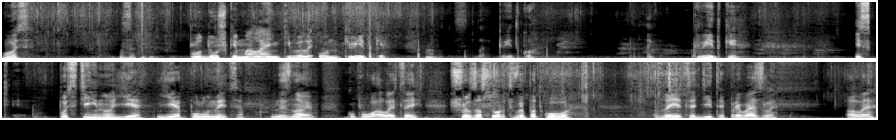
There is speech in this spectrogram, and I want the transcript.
ось плодушки маленькі, вели, он, квітки. Квітку. Квітки. І постійно є, є полуниця. Не знаю, купували цей, що за сорт випадково, здається, діти привезли. Але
